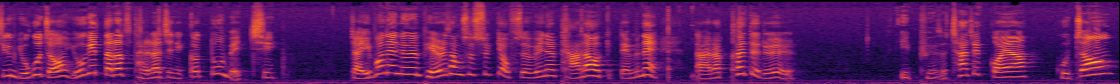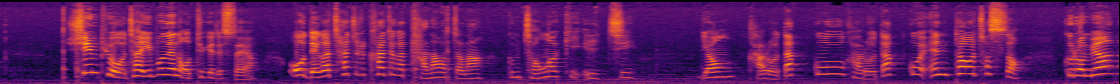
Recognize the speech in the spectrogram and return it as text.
지금 요거죠. 요게 따라서 달라지니까 또 매치. 자, 이번에는 배열 상수 쓸 게 없어요. 왜냐면 다 나왔기 때문에 나라 카드를 이 표에서 찾을 거야. 고정 쉼표. 자, 이번에는 어떻게 됐어요? 어, 내가 찾을 카드가 다 나왔잖아. 그럼 정확히 일치. 0 가로 닫고 가로 닫고 엔터 쳤어. 그러면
